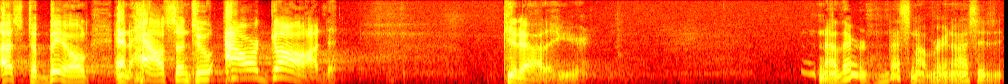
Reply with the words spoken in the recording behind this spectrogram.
us to build an house unto our God. Get out of here. Now, there, that's not very nice, is it?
